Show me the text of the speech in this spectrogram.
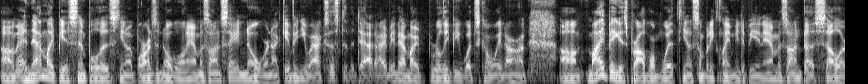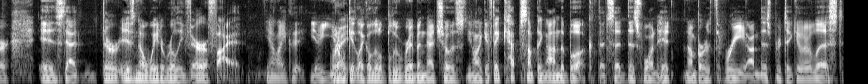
um, and that might be as simple as you know Barnes and Noble and Amazon saying no, we're not giving you access to the data. I mean, that might really be what's going on. Um, my biggest problem with you know somebody claiming to be an Amazon bestseller is that there is no way to really verify it you know, like you, know, you right. don't get like a little blue ribbon that shows, you know, like if they kept something on the book that said this one hit number three on this particular list,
